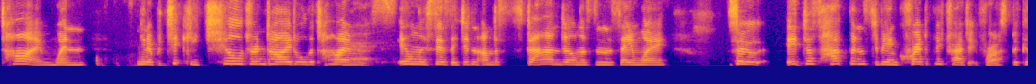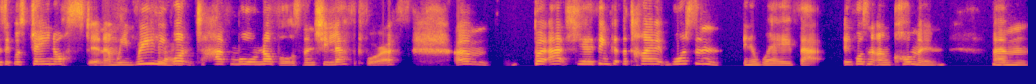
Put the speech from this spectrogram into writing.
time when you know, particularly children died all the time, yes. illnesses, they didn't understand illness in the same way. So it just happens to be incredibly tragic for us because it was Jane Austen and we really right. want to have more novels than she left for us. Um, but actually, I think at the time it wasn't in a way that it wasn't uncommon. Mm. Um,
